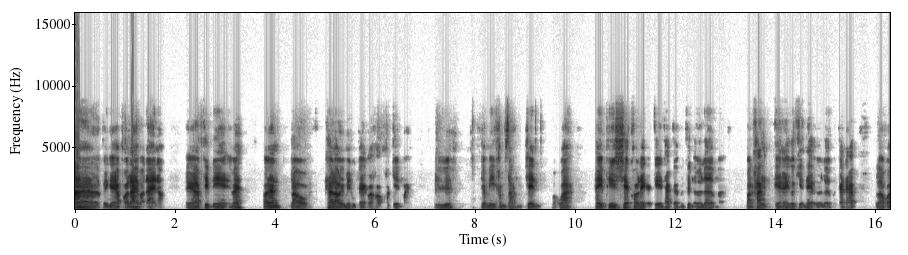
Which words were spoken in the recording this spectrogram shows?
อ่า เป็นไงครับพอได้พอได้เนาะเห็นไหมครับคลิปนี้เห็นไหมเพราะฉะนั้นเราถ้าเรายังไม่ถูกใจก็เข้าเข้าเกณฑ์ใหม่ หรือจะมีคำสั่งเช่น บอกว่าให้ please check correct again ถ้าเกิดมันขึ้น error มา บางครั้ง AI ก็เขียนให้ error เหมือนกันนะครับ เราก็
